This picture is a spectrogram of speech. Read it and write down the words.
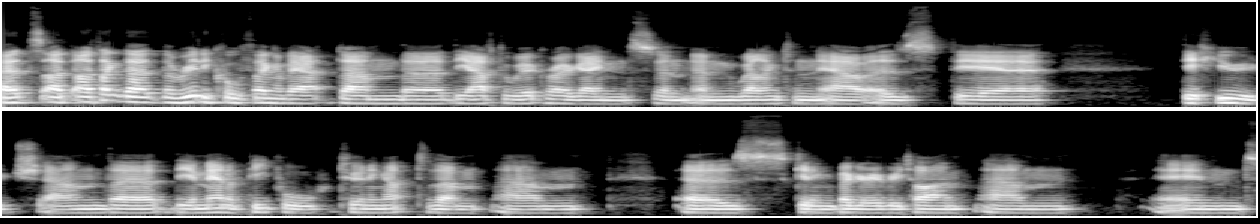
It's. I, I, think that the really cool thing about um, the the after work Rogaines in, in Wellington now is they're they're huge. Um, the the amount of people turning up to them um, is getting bigger every time, um, and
